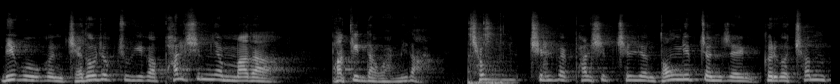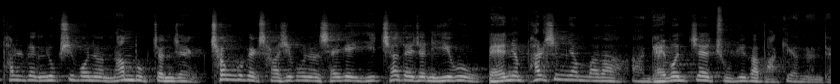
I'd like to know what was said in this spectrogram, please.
미국은 제도적 주기가 80년마다 바뀐다고 합니다. 1787년 독립전쟁, 그리고 1865년 남북전쟁, 1945년 세계 2차 대전 이후 매년 80년마다 네 번째 주기가 바뀌었는데,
